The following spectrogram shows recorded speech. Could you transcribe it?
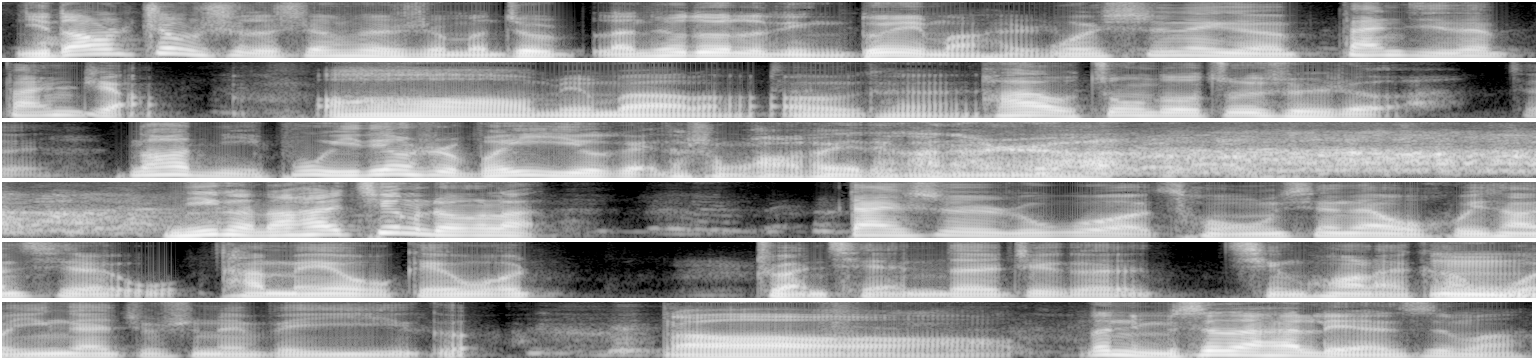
你当时正式的身份是什么？就是篮球队的领队吗？还是？我是那个班级的班长，哦，明白了，OK。还有众多追随者，对，那你不一定是唯一一个给他充话费的，可能是啊，你可能还竞争了。但是如果从现在我回想起来，他没有给我转钱的这个情况来看，嗯我应该就是那唯一一个。哦，那你们现在还联系吗？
